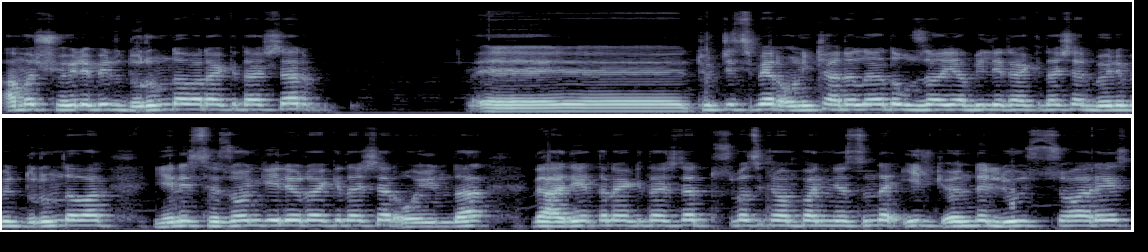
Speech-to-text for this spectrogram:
ama şöyle bir durum da var arkadaşlar. Ee, Türkçe spiker 12 Aralık'a da uzayabilir arkadaşlar. Böyle bir durum da var. Yeni sezon geliyor arkadaşlar oyunda. Ve ayrıca arkadaşlar Tsubasa kampanyasında ilk önde Luis Suarez,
